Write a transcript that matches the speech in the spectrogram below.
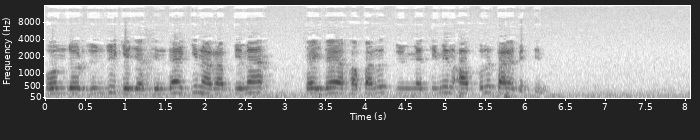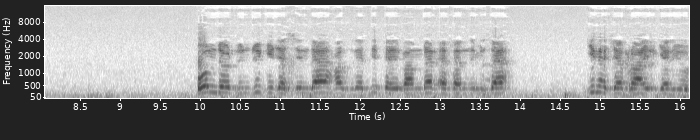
14. gecesinde yine Rabbime secdeye kapanıp ümmetimin affını talep ettim. 14. gecesinde Hazreti Peygamber Efendimiz'e yine Cebrail geliyor.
